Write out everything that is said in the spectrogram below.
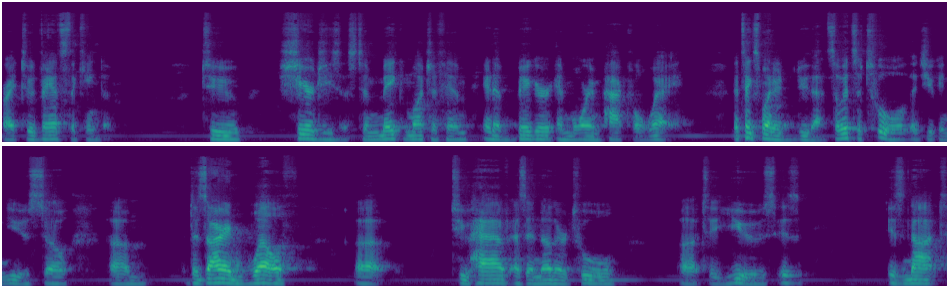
right? To advance the kingdom, to share Jesus, to make much of him in a bigger and more impactful way. It takes money to do that. So it's a tool that you can use. So um, desiring wealth uh, to have as another tool uh, to use is is not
